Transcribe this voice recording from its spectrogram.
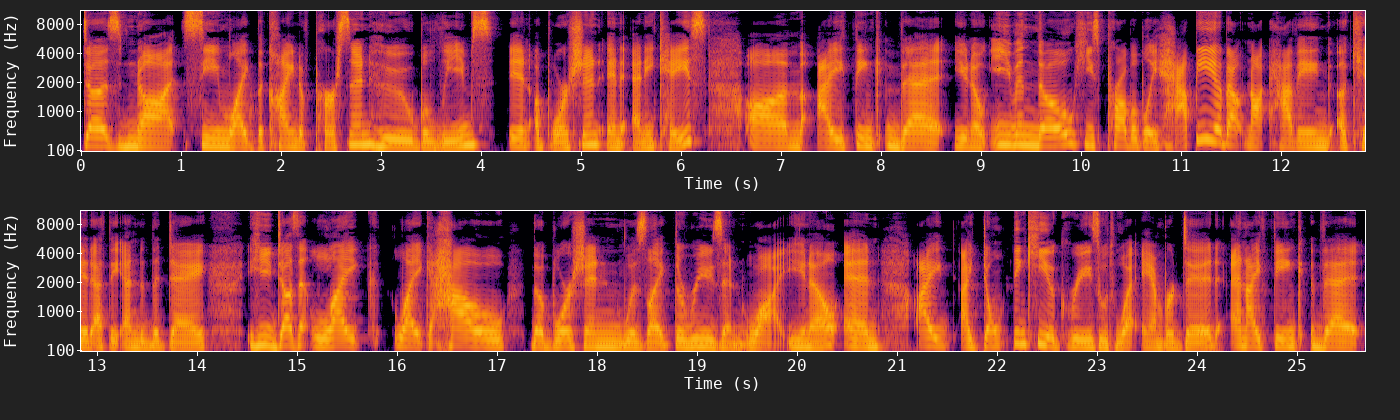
does not seem like the kind of person who believes in abortion in any case. Um, I think that, you know, even though he's probably happy about not having a kid at the end of the day, he doesn't like like how the abortion was like the reason why, you know? And I I don't think he agrees with what Amber did and I think that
